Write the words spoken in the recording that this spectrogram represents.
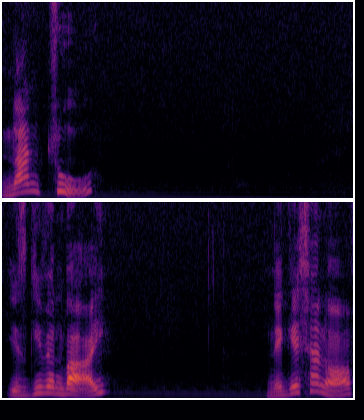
none true is given by negation of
